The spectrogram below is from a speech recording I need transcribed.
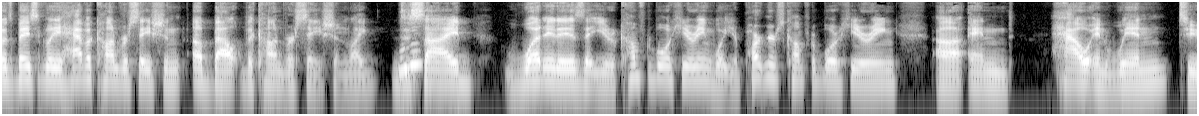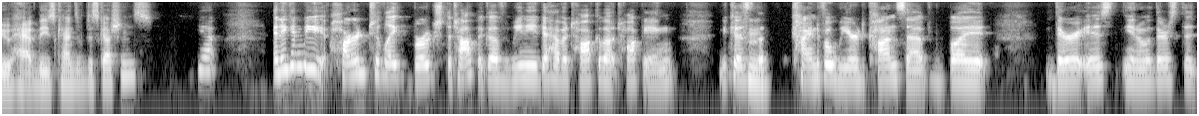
it's basically have a conversation about the conversation, like mm-hmm. decide what it is that you're comfortable hearing, what your partner's comfortable hearing, uh, and how and when to have these kinds of discussions. Yeah. And it can be hard to like broach the topic of we need to have a talk about talking because hmm. the kind of a weird concept, but there is, you know, there's the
